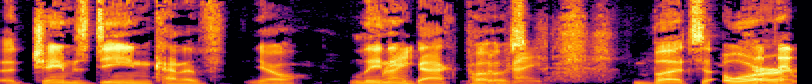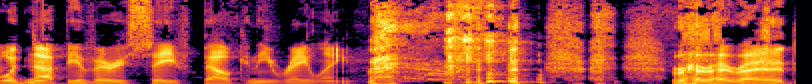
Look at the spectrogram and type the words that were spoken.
a james dean kind of you know leaning right. back pose right. but or but that would not be a very safe balcony railing right right right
